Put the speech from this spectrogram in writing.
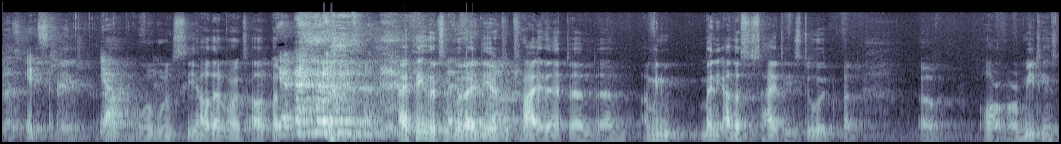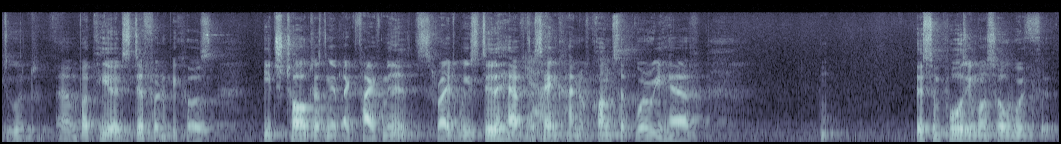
that's a it's, change. Yeah, uh, we'll, we'll see how that works out. But yeah. I think that's a good idea to try that, and um, I mean many other societies do it, but uh, or, or meetings do it. Um, but here it's different because each talk doesn't get like five minutes, right? We still have the same kind of concept where we have a symposium or so with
